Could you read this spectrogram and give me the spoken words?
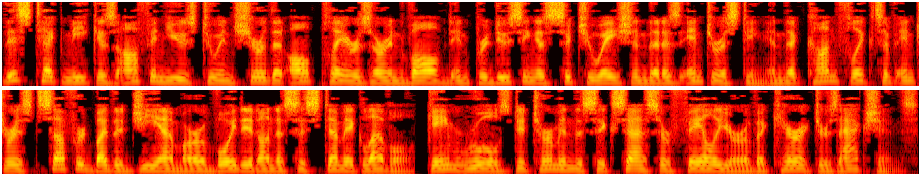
This technique is often used to ensure that all players are involved in producing a situation that is interesting and that conflicts of interest suffered by the GM are avoided on a systemic level. Game rules determine the success or failure of a character's actions.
